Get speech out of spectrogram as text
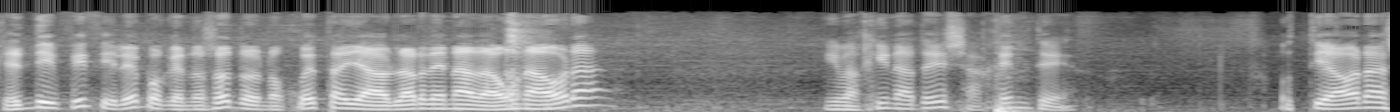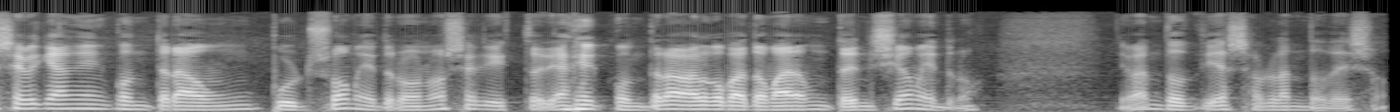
Que es difícil, ¿eh? Porque a nosotros nos cuesta ya hablar de nada una hora. Imagínate esa gente. Hostia, ahora se ve que han encontrado un pulsómetro, no sé qué historia, han encontrado algo para tomar un tensiómetro. Llevan dos días hablando de eso.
